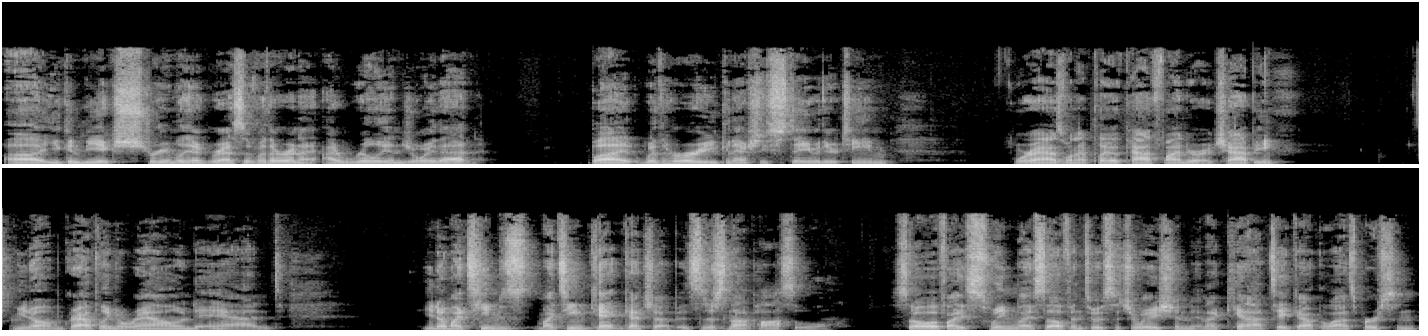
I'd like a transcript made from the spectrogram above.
Uh, you can be extremely aggressive with her, and I, I really enjoy that. But with her, you can actually stay with your team. Whereas when I play with Pathfinder or Chappie, you know, I'm grappling around and you know, my team's my team can't catch up. It's just not possible. So if I swing myself into a situation and I cannot take out the last person,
